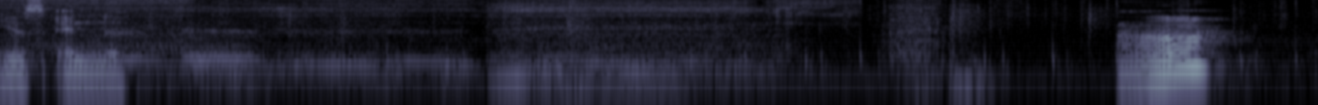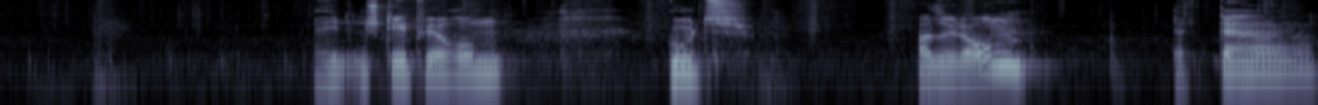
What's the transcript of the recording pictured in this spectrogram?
Hier ist Ende. Ah. Da hinten steht wer rum. Gut. Also wieder um. Da, da.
